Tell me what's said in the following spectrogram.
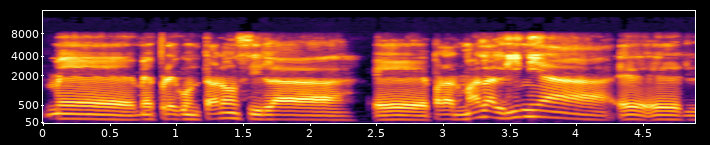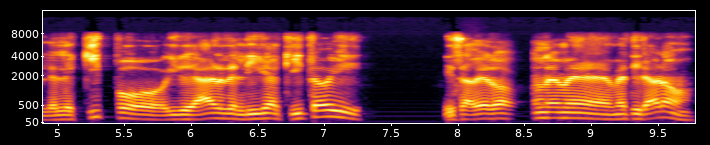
me, preguntaron si la, eh, para armar la línea, eh, el, equipo ideal de Liga Quito y, y ¿sabe dónde me, tiraron?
